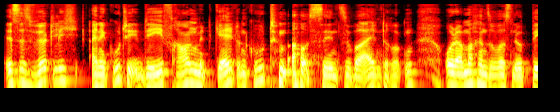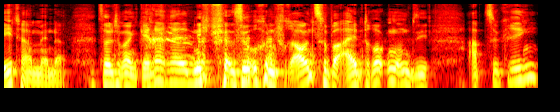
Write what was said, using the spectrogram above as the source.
Ist es wirklich eine gute Idee, Frauen mit Geld und gutem Aussehen zu beeindrucken oder machen sowas nur Beta-Männer? Sollte man generell nicht versuchen, Frauen zu beeindrucken, um sie abzukriegen?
